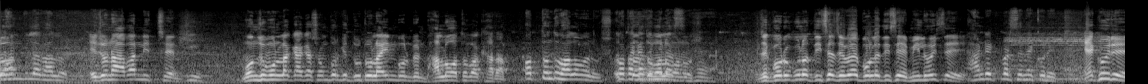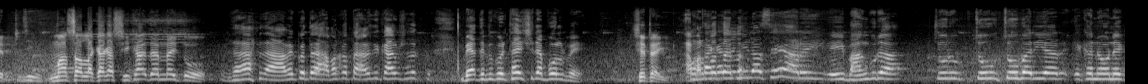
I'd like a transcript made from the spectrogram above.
আলহামদুলিল্লাহ ভালো। এই জন্য আবার নিচ্ছেন। জি। মঞ্জু মোল্লা কাকা সম্পর্কে দুটো লাইন বলবেন ভালো অথবা খারাপ? অত্যন্ত ভালো মানুষ কথা অত্যন্ত ভালো মানুষ। হ্যাঁ। যে গরুগুলো দিছে যেভাবে বলে দিছে মিল হয়েছে হান্ড্রেড পার্সেন্ট করে একই রেট জি। কাকা শিখায় দেন নাই তো? না না আমি কথা আমার কথা আমি যদি কারোর সাথে বেদবি করে থাকি সেটা বলবে। সেটাই। আমার কথা মিল আছে আর এই এই ভাঙ্গুরা চৌবাড়িয়ার এখানে অনেক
